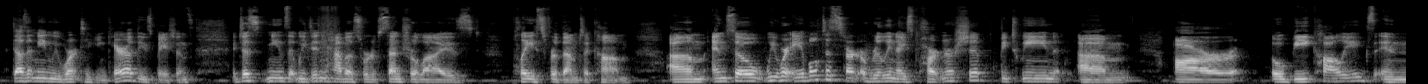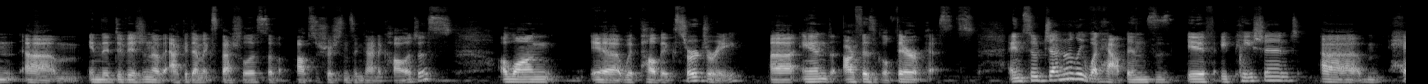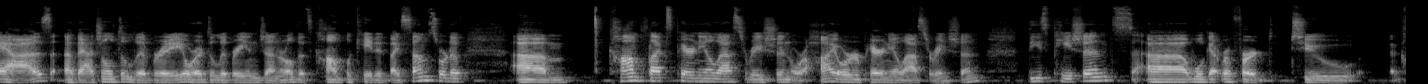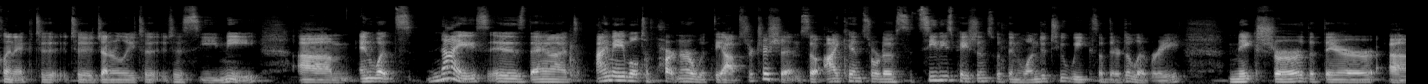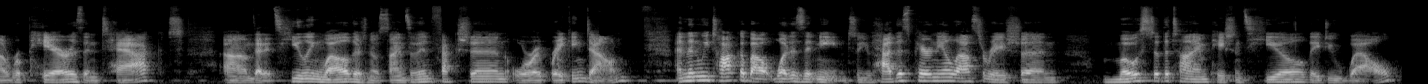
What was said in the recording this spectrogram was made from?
It Doesn't mean we weren't taking care of these patients. It just means that we didn't have a sort of centralized place for them to come. Um, and so we were able to start a really nice partnership between um, our OB colleagues in um, in the division of academic specialists of obstetricians and gynecologists, along uh, with pelvic surgery uh, and our physical therapists. And so generally what happens is if a patient um, has a vaginal delivery or a delivery in general that's complicated by some sort of um, complex perineal laceration or a high order perineal laceration, these patients uh, will get referred to clinic to, to generally to, to see me. Um, and what's nice is that I'm able to partner with the obstetrician. So I can sort of see these patients within one to two weeks of their delivery, make sure that their uh, repair is intact. Um, that it's healing well, there's no signs of infection or breaking down. And then we talk about what does it mean? So you had this perineal laceration. Most of the time, patients heal, they do well.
